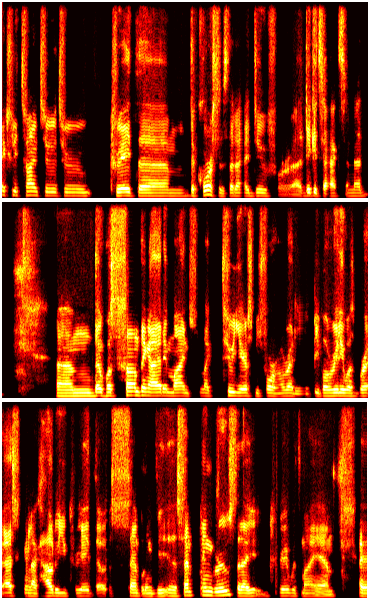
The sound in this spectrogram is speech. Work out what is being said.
actually time to to create the um, the courses that I do for uh, Digitakt, and that um, that was something I had in mind like two years before already. People really was were asking like, how do you create those sampling uh, sampling grooves that I create with my um, I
